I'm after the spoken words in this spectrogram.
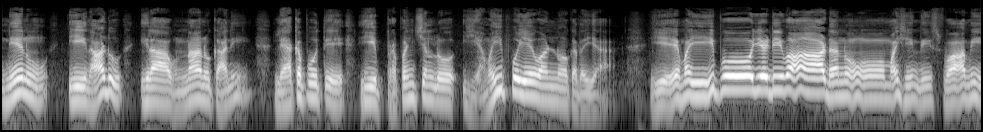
నేను ఈనాడు ఇలా ఉన్నాను కానీ లేకపోతే ఈ ప్రపంచంలో ఏమైపోయేవాణ్ణో కదయ్యా? ఏమైపోయడివాడనో మహిని స్వామి?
